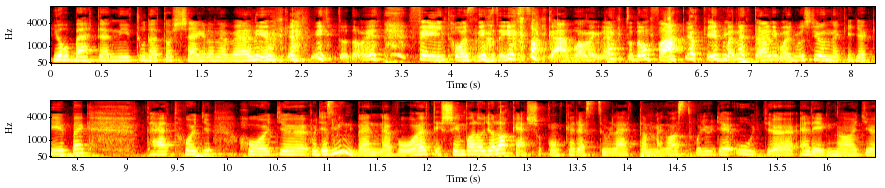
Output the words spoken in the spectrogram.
jobbá tenni, tudatosságra nevelni őket, mit tudom én, fényt hozni az éjszakába, meg nem tudom, fákjaként menetelni, vagy most jönnek így a képek. Tehát, hogy, hogy, hogy ez mind benne volt, és én valahogy a lakásokon keresztül láttam meg azt, hogy ugye úgy elég nagy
